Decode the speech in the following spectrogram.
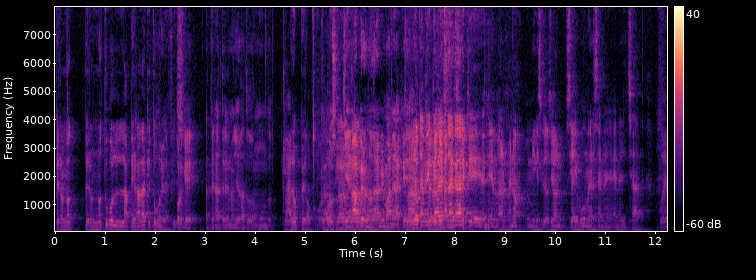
Pero no, pero no tuvo la pegada que tuvo en Netflix. Porque Antena 3 no llega a todo el mundo. Claro, pero. Claro, claro. llega, claro. pero no de la misma manera que. Claro, Pero también cabe destacar Netflix. que, en- al menos en mi situación, si hay boomers en, en el chat, pues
